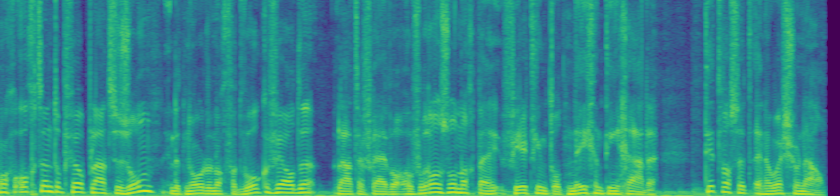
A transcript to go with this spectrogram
Morgenochtend op veel plaatsen zon. In het noorden nog wat wolkenvelden. Later vrijwel overal zonnig bij 14 tot 19 graden. Dit was het NOS Journaal.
